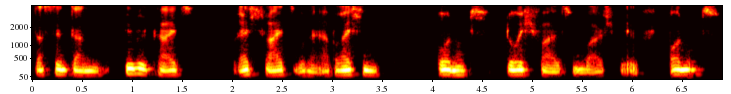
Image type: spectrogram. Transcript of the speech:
das sind dann Übelkeit, Brechreiz oder Erbrechen und Durchfall zum Beispiel. Und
